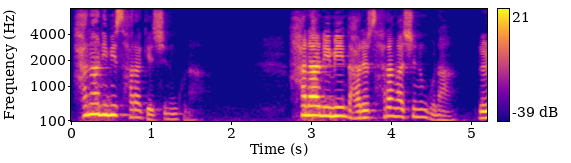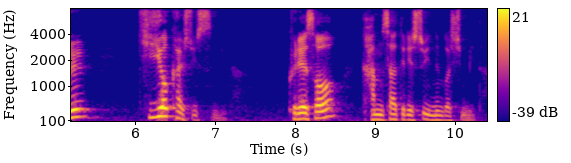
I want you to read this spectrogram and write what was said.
하나님이 살아 계시는구나. 하나님이 나를 사랑하시는구나를 기억할 수 있습니다. 그래서 감사드릴 수 있는 것입니다.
